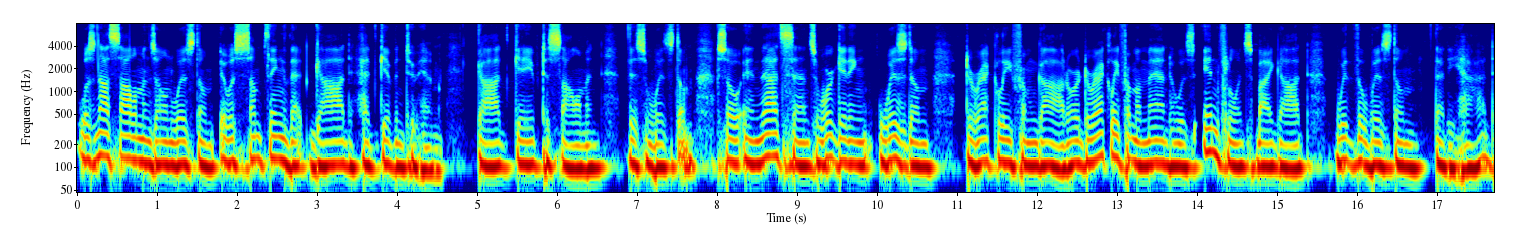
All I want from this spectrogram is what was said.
was not Solomon's own wisdom. It was something that God had given to him God gave to Solomon this wisdom. So, in that sense, we're getting wisdom directly from God or directly from a man who was influenced by God with the wisdom that he had.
